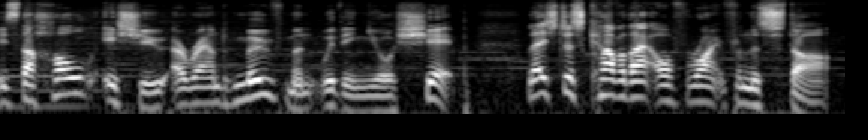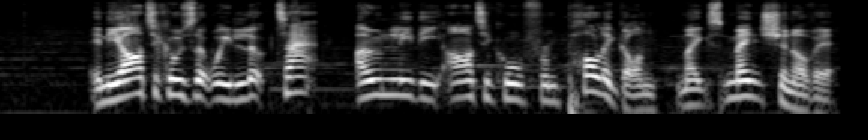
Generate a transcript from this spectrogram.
is the whole issue around movement within your ship Let's just cover that off right from the start. In the articles that we looked at only the article from Polygon makes mention of it.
